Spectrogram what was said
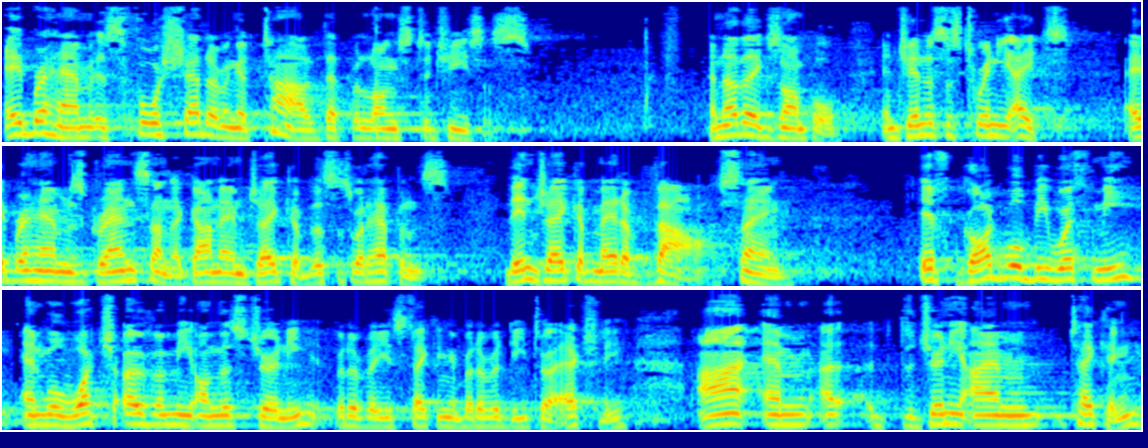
Abraham is foreshadowing a tithe that belongs to Jesus. Another example, in Genesis 28, Abraham's grandson, a guy named Jacob, this is what happens. Then Jacob made a vow, saying, If God will be with me and will watch over me on this journey, a bit of a, he's taking a bit of a detour actually, I am, uh, the journey I am taking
